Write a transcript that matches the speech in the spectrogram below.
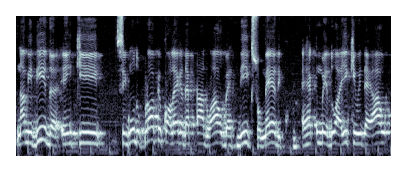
na medida em que Segundo o próprio colega deputado Albert Dixon, médico, é, recomendou aí que o ideal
